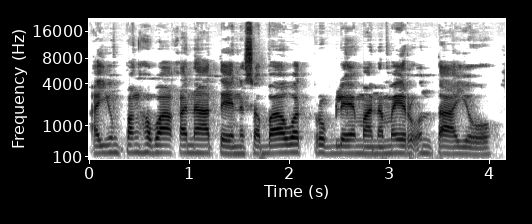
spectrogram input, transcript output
ay yung panghawakan natin na sa bawat problema na mayroon tayo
